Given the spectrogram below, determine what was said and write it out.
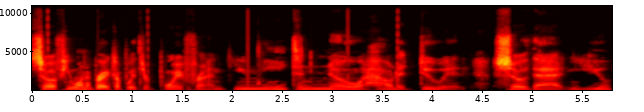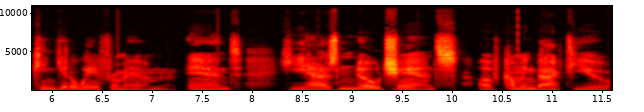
So, if you want to break up with your boyfriend, you need to know how to do it so that you can get away from him and he has no chance of coming back to you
